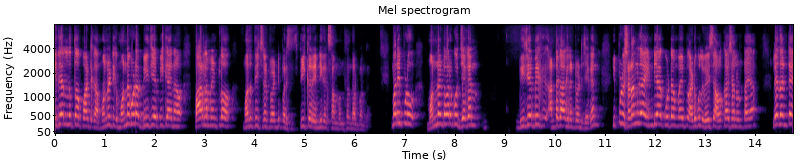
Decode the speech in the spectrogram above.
ఐదేళ్ళతో పాటుగా మొన్నటికి మొన్న కూడా బీజేపీకి ఆయన పార్లమెంట్లో మద్దతు ఇచ్చినటువంటి పరిస్థితి స్పీకర్ ఎన్నికకు సంబంధ సందర్భంగా. మరి ఇప్పుడు మొన్నటి వరకు జగన్ బీజేపీకి అంటగాగినటువంటి జగన్ ఇప్పుడు సడన్గా ఇండియా కూటమి వైపు అడుగులు వేసే అవకాశాలు ఉంటాయా? లేదంటే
